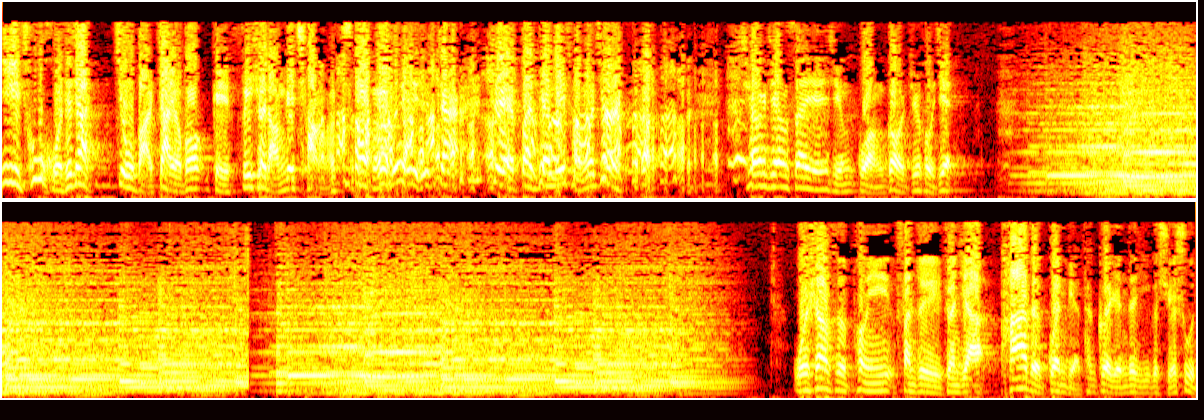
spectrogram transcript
一出火车站就把炸药包给飞车党给抢了，这这半天没喘过气儿。锵锵三人行，广告之后见。我上次碰一犯罪专家，他的观点，他个人的一个学术，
